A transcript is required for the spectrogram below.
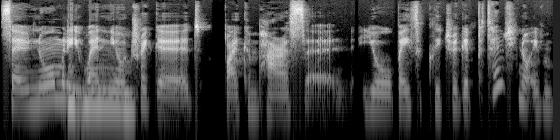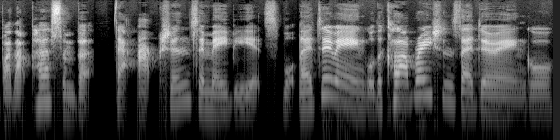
So, normally, mm-hmm. when you're mm-hmm. triggered by comparison, you're basically triggered potentially not even by that person, but their actions. So, maybe it's what they're doing or the collaborations they're doing or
